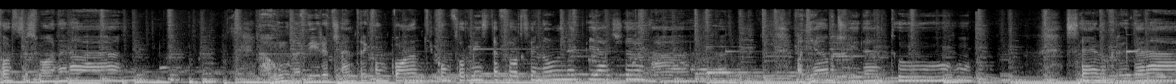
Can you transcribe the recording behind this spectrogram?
Forse suonerà a Una dire eccentrica un po' anticonformista forse non le piacerà. Ma diamoci del tu, se lo crederà.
